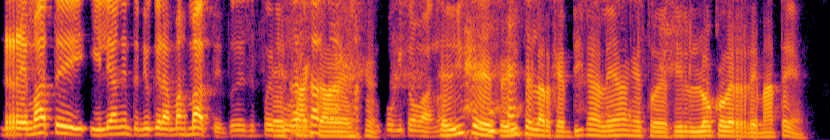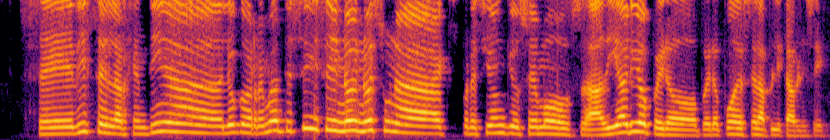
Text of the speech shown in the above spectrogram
remate y, y le han entendido que era más mate, entonces se fue por- Exactamente. un poquito más. ¿no? Se dice, se dice en la Argentina, Lean, esto de decir loco de remate. Se dice en la Argentina loco de remate, sí, sí, no, no es una expresión que usemos a diario, pero, pero puede ser aplicable, sí.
